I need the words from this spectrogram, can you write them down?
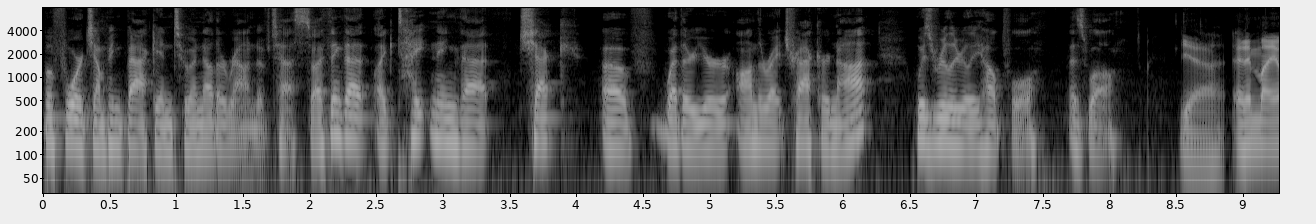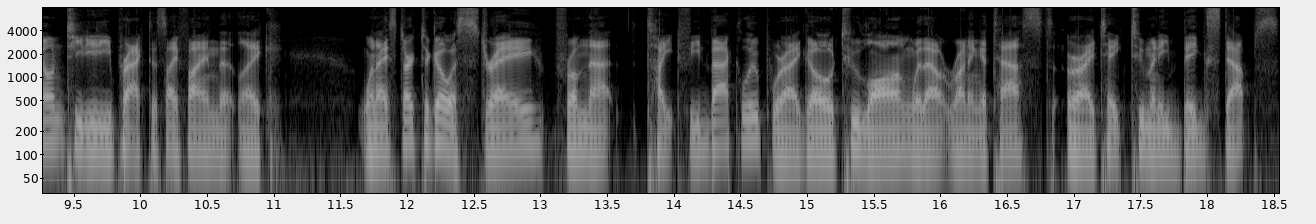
before jumping back into another round of tests? So I think that like tightening that check of whether you're on the right track or not was really, really helpful as well. Yeah. And in my own TDD practice, I find that like when I start to go astray from that tight feedback loop where I go too long without running a test or I take too many big steps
